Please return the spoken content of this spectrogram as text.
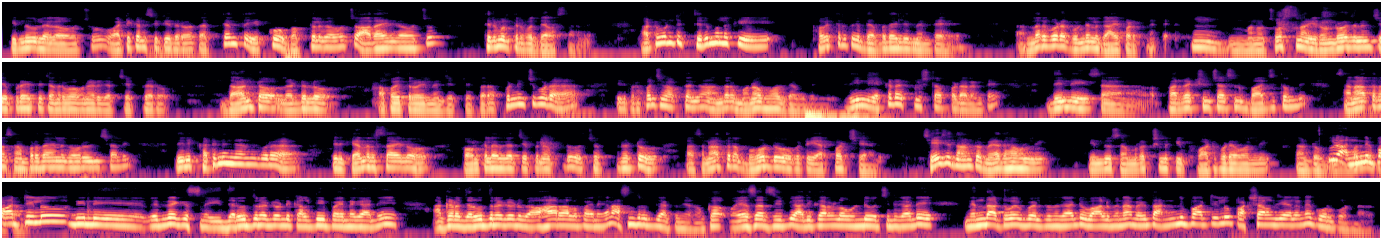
హిందువులే కావచ్చు వాటికన్ సిటీ తర్వాత అత్యంత ఎక్కువ భక్తులు కావచ్చు ఆదాయం కావచ్చు తిరుమల తిరుపతి దేవస్థానమే అటువంటి తిరుమలకి పవిత్రతకు దెబ్బ తగిలిందంటే అందరూ కూడా గుండెలు గాయపడుతున్నట్టే. మనం చూస్తున్నాం ఈ రెండు రోజుల నుంచి ఎప్పుడైతే చంద్రబాబు నాయుడు గారు చెప్పారో దాంట్లో లడ్డులో అపవిత్రమైందని చెప్పి చెప్పారు అప్పటి నుంచి కూడా ఇది ప్రపంచవ్యాప్తంగా అందరూ మనోభావాలు దెబ్బతింది దీన్ని ఎక్కడ ఫుల్ స్టాప్ పడాలంటే దీన్ని స- పరిరక్షించాల్సిన బాధ్యత ఉంది. సనాతన సాంప్రదాయాలను గౌరవించాలి. దీన్ని కఠినంగా కూడా దీని కేంద్ర స్థాయిలో పవన్ కళ్యాణ్ గారు చెప్పినప్పుడు చెప్పినట్టు ఆ సనాతన బోర్డు ఒకటి ఏర్పాటు చేయాలి. చేసి దాంట్లో మేధావుల్ని హిందూ సంరక్షణకి పాటుపడే వాళ్ళని దాంట్లో అన్ని. పార్టీలు దీన్ని వ్యతిరేకిస్తున్నాయి. జరుగుతున్నటువంటి కల్తీ పైన కానీ అక్కడ జరుగుతున్నటువంటి వ్యవహారాల పైన కానీ అసంతృప్తి వ్యక్తం చేస్తాం ఒక వైఎస్ఆర్సీపీ అధికారంలో ఉండి వచ్చింది కాబట్టి నింద అటువైపు వెళ్తుంది కాబట్టి వాళ్ళ మీద మిగతా అన్ని పార్టీలు ప్రక్షాళన చేయాలనే కోరుకుంటున్నారు.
